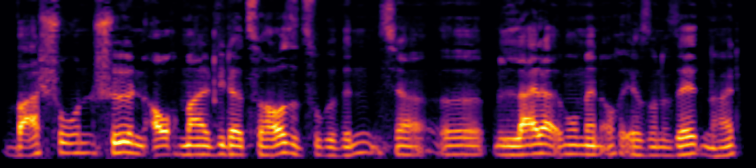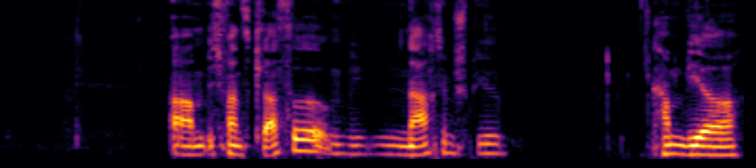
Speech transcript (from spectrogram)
War schon schön, auch mal wieder zu Hause zu gewinnen. Ist ja äh, leider im Moment auch eher so eine Seltenheit. Ähm, ich fand's klasse. Irgendwie nach dem Spiel haben wir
